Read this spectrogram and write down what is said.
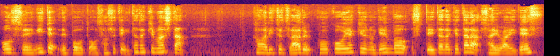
音声にてレポートをさせていただきました。変わりつつある高校野球の現場を知っていただけたら幸いです。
